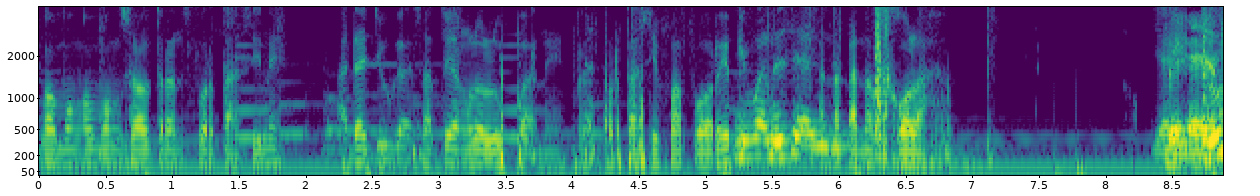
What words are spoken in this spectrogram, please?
ngomong-ngomong soal transportasi nih ada juga satu yang lo lupa nih transportasi favorit sih anak-anak sekolah? Yaitu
